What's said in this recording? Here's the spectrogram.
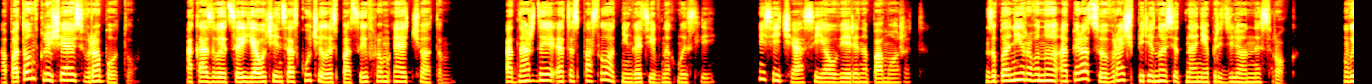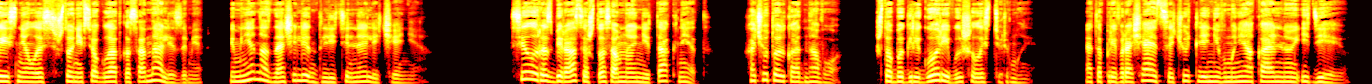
а потом включаюсь в работу. Оказывается, я очень соскучилась по цифрам и отчетам. Однажды это спасло от негативных мыслей. И сейчас, я уверена, поможет. Запланированную операцию врач переносит на неопределенный срок. Выяснилось, что не все гладко с анализами, и мне назначили длительное лечение. Сил разбираться, что со мной не так, нет. Хочу только одного — чтобы Григорий вышел из тюрьмы. Это превращается чуть ли не в маниакальную идею.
